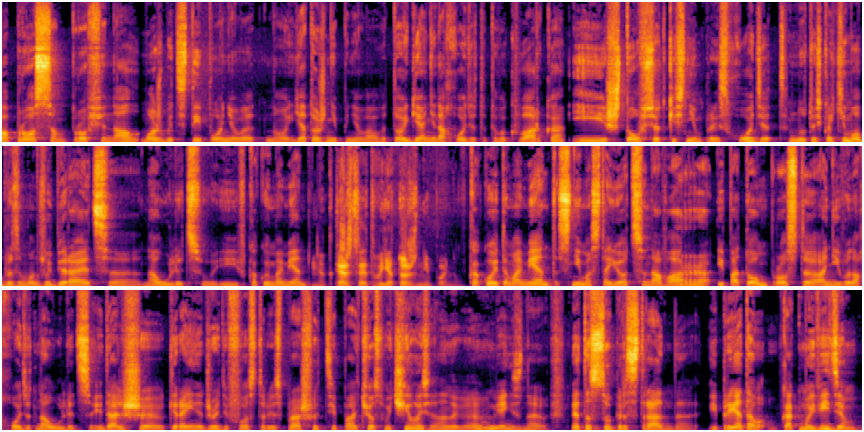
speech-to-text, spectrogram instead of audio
вопросам про финал, может быть, ты понял это, но я тоже не поняла. В итоге они находят этого Кварка, и что все-таки с ним происходит? Ну, то есть, каким образом он выбирается на улицу и в какой момент? Нет, кажется, этого я тоже не понял. В какой-то момент с ним остается Наварра, и потом просто они его находят на улице. И дальше героиня Джоди Фостер ее спрашивает, типа, а что случилось? Она такая, я не знаю. Это супер странно. И при этом, как мы видим,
